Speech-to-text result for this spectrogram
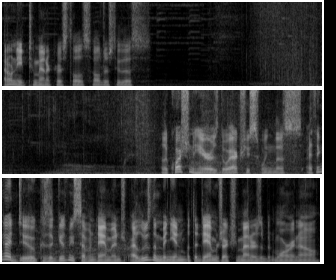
I don't need two mana crystals, so I'll just do this. Now the question here is, do I actually swing this? I think I do, because it gives me 7 damage. I lose the minion, but the damage actually matters a bit more right now.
